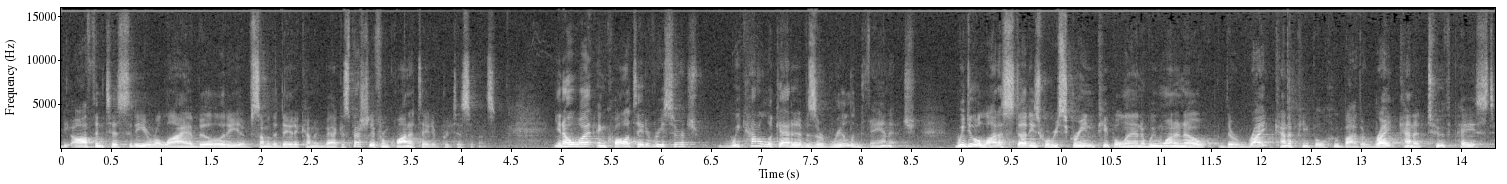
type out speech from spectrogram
the authenticity or reliability of some of the data coming back, especially from quantitative participants. You know what? In qualitative research, we kind of look at it as a real advantage. We do a lot of studies where we screen people in and we want to know the right kind of people who buy the right kind of toothpaste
